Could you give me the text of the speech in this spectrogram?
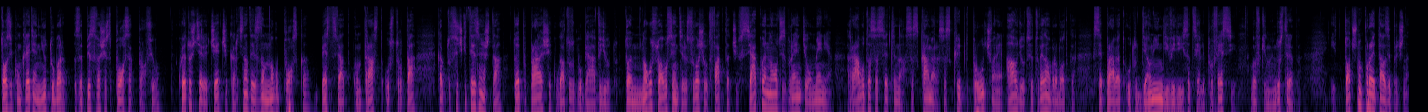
Този конкретен ютубър записваше с плосък профил, което ще рече, че картината излиза много плоска, без цвят, контраст, острота, както всички тези неща той поправяше, когато сглобява видеото. Той много слабо се интересуваше от факта, че всяко едно от изброените умения, работа с светлина, с камера, с скрипт, проучване, аудио, цветове обработка, се правят от отделни индивиди и са цели професии в киноиндустрията. И точно поради тази причина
